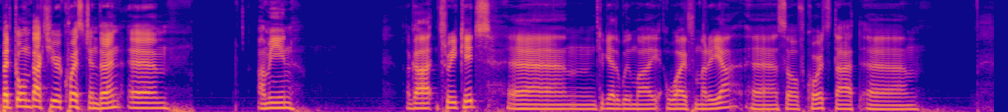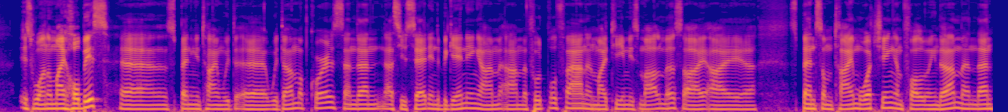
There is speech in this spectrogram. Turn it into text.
But going back to your question, then, um, I mean, I got three kids um, together with my wife Maria. Uh, so of course that um, is one of my hobbies, uh, spending time with uh, with them, of course. And then, as you said in the beginning, I'm I'm a football fan, and my team is Malmö, so I I uh, spend some time watching and following them, and then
